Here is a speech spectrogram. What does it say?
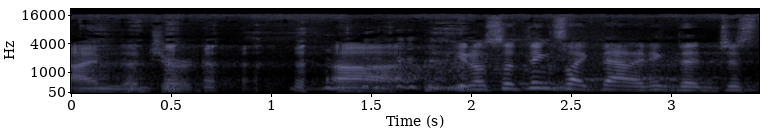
I'm the jerk. Uh, you know, so things like that. I think that just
